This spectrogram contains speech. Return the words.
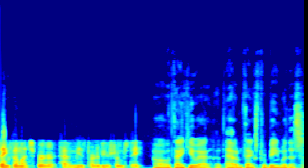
Thanks so much for having me as part of your show today. Oh, thank you, Adam. Thanks for being with us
